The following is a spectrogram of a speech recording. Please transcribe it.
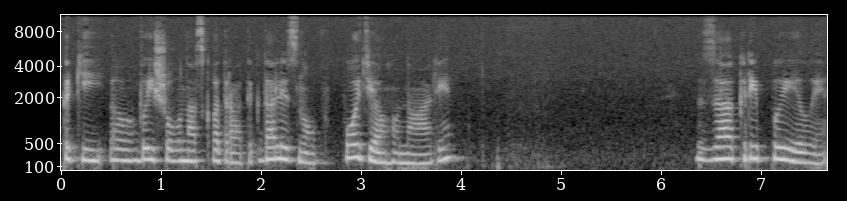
такий е, вийшов у нас квадратик. Далі знову по діагоналі, закріпили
